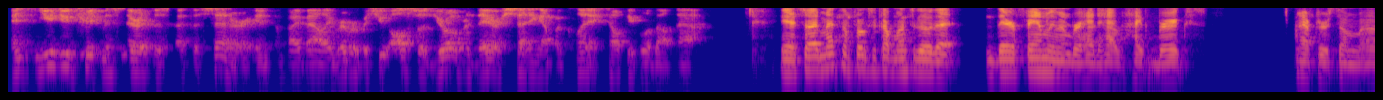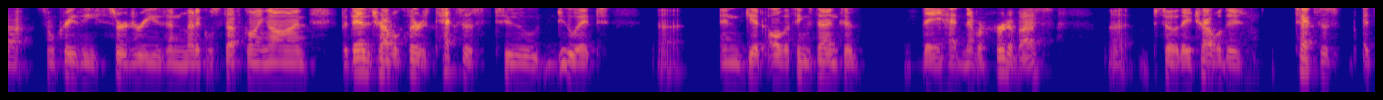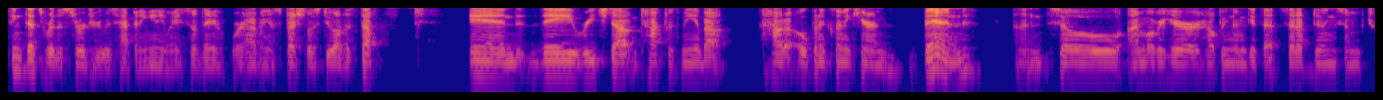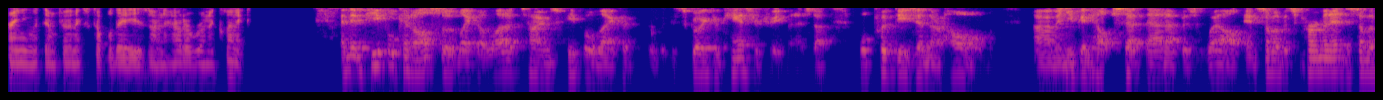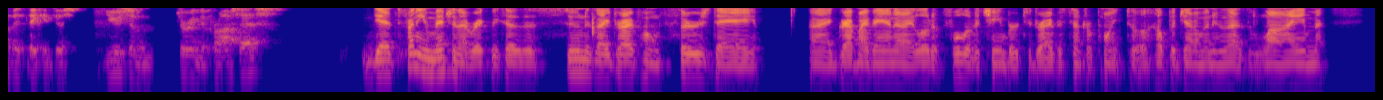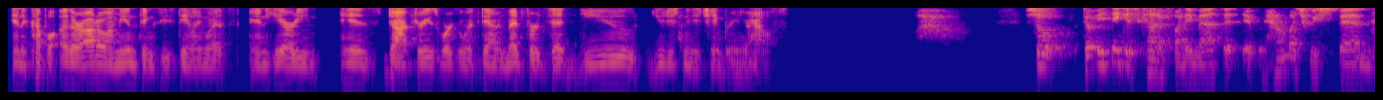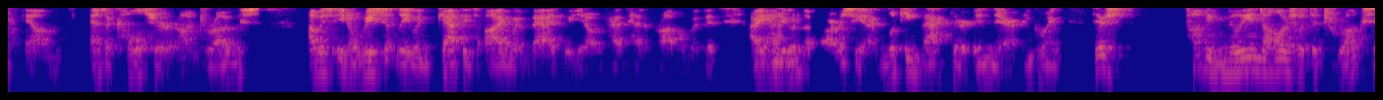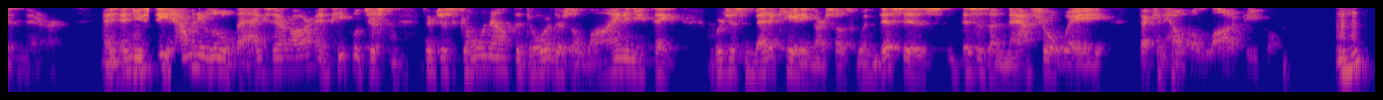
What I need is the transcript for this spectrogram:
And you do treatments there at the at the center in by Valley River, but you also you're over there setting up a clinic. Tell people about that. Yeah, so I met some folks a couple months ago that their family member had to have hyperbarics after some uh, some crazy surgeries and medical stuff going on, but they had to travel clear to Texas to do it uh, and get all the things done because they had never heard of us. Uh, so they traveled to Texas. I think that's where the surgery was happening anyway. So they were having a specialist do all this stuff, and they reached out and talked with me about how to open a clinic here in Bend and so I'm over here helping them get that set up, doing some training with them for the next couple days on how to run a clinic. And then people can also like a lot of times people like it's going through cancer treatment and stuff will put these in their home Um, and you can help set that up as well. And some of it's permanent, and some of it they can just use them during the process. Yeah, it's funny you mention that, Rick, because as soon as I drive home Thursday, I grab my van and I load it full of a chamber to drive to Central Point to help a gentleman who has Lyme and a couple other autoimmune things he's dealing with. And he already his doctor he's working with down in Medford said you you just need a chamber in your house. Wow. So don't you think it's kind of funny, Matt, that it, how much we spend um, as a culture on drugs? I was, you know, recently when Kathy's eye went bad, we, you know, had had a problem with it. I had mm-hmm. to go to mm-hmm. the pharmacy, and I'm looking back there in there and going, "There's probably a million dollars worth of drugs in there." And, mm-hmm. and you mm-hmm. see how many little bags there are, and people just they're just going out the door. There's a line, and you think we're just medicating ourselves when this is this is a natural way that can help a lot of people. Mm-hmm.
